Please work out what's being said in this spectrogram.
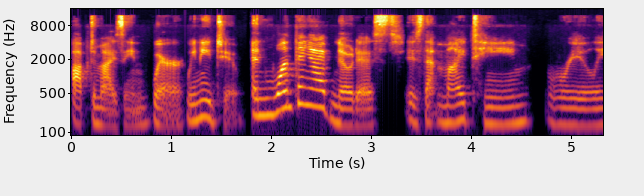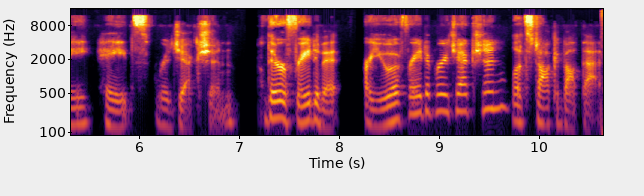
optimizing where we need to. And one thing I've noticed is that my team really hates rejection. They're afraid of it. Are you afraid of rejection? Let's talk about that.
